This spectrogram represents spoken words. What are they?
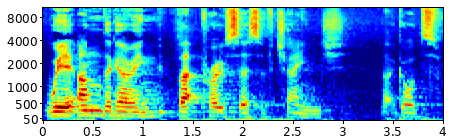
we're undergoing that process of change that God's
